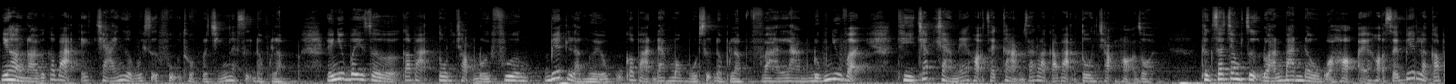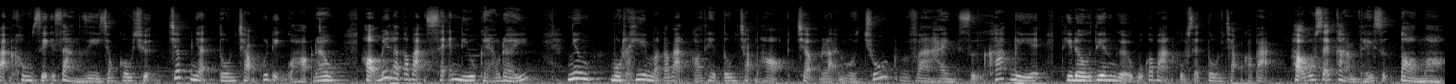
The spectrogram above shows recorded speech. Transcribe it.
Như hằng nói với các bạn, cái trái ngược với sự phụ thuộc đó chính là sự độc lập. Nếu như bây giờ các bạn tôn trọng đối phương, biết là người yêu cũ các bạn đang mong muốn sự độc lập và làm đúng như vậy, thì chắc chắn ấy, họ sẽ cảm giác là các bạn tôn trọng họ rồi thực ra trong dự đoán ban đầu của họ ấy, họ sẽ biết là các bạn không dễ dàng gì trong câu chuyện chấp nhận tôn trọng quyết định của họ đâu. Họ biết là các bạn sẽ níu kéo đấy. Nhưng một khi mà các bạn có thể tôn trọng họ chậm lại một chút và hành sự khác đi ấy, thì đầu tiên người yêu của các bạn cũng sẽ tôn trọng các bạn. Họ cũng sẽ cảm thấy sự tò mò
